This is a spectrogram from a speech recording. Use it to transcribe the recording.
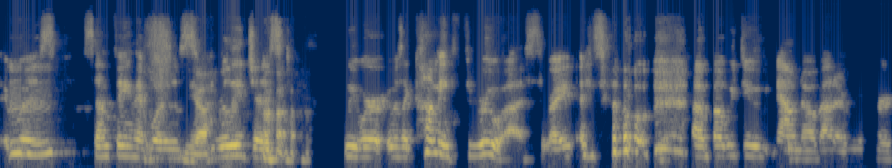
It was something that was Yeah. really just we were. It was like coming through us, right? And so, um, but we do now know about it. We've heard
